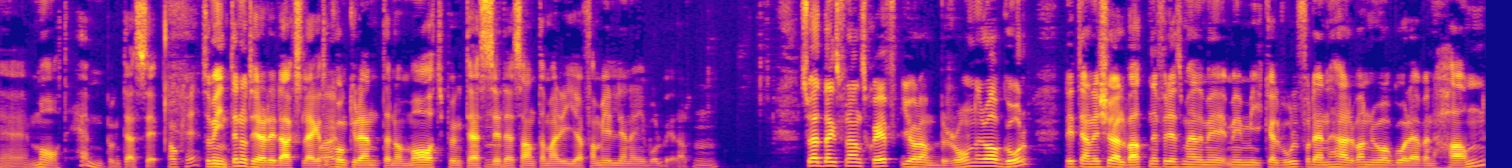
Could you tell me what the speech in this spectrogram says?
eh, Mathem.se. Okej. Som inte är noterade i dagsläget Nej. och konkurrenten och Mat.se Mm. där Santa Maria-familjen är involverad. Mm. Swedbanks finanschef Göran Bronner avgår. Lite grann i kölvattnet för det som hände med, med Mikael Wolf och den härvan. Nu avgår även han.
